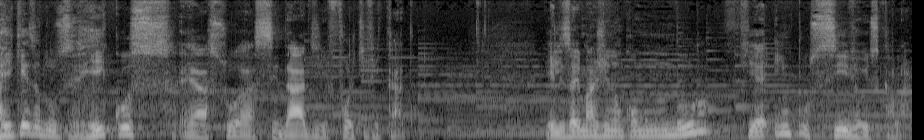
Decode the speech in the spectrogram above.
A riqueza dos ricos é a sua cidade fortificada. Eles a imaginam como um muro que é impossível escalar.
